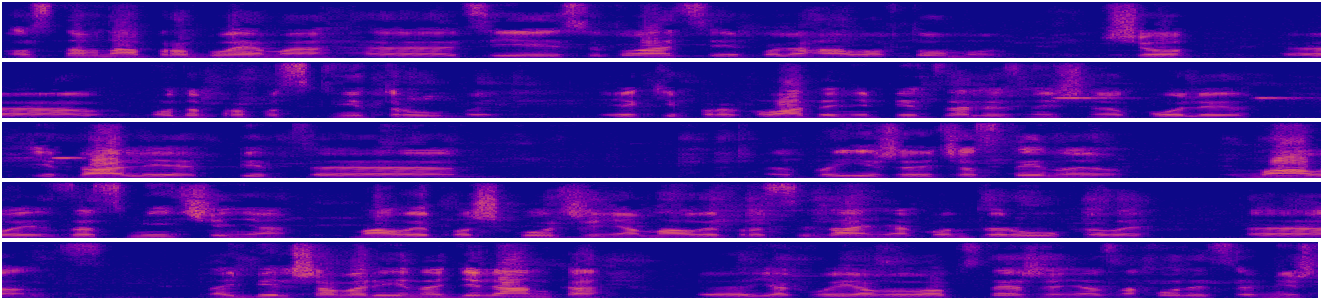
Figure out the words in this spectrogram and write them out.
основна проблема е, цієї ситуації полягала в тому, що е, водопропускні труби, які прокладені під залізничною колією і далі під е, проїжджою частиною, мали засмічення, мали пошкодження, мали просідання, контррухали. Е, найбільша аварійна ділянка, як виявило обстеження, знаходиться між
